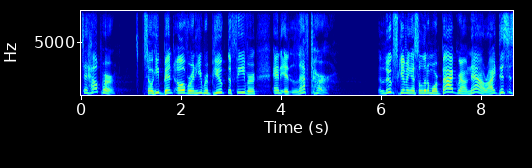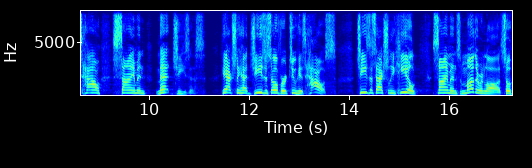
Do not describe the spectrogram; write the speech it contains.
to help her. So he bent over and he rebuked the fever, and it left her. And Luke's giving us a little more background now, right? This is how Simon met Jesus. He actually had Jesus over to his house. Jesus actually healed Simon's mother in law. So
